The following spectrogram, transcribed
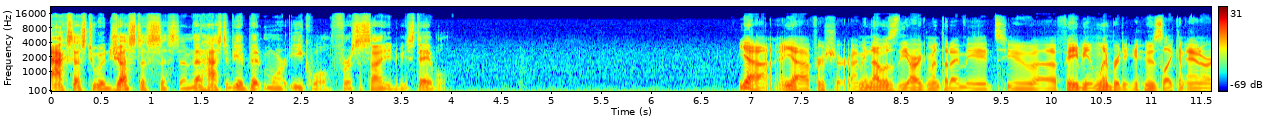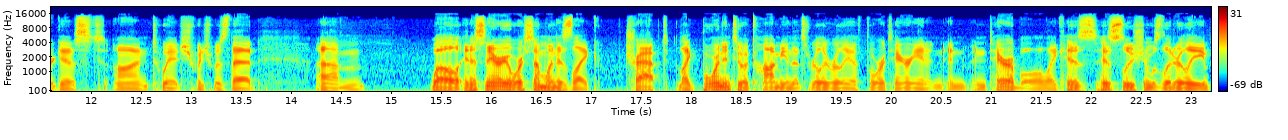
access to a justice system, that has to be a bit more equal for a society to be stable. Yeah, yeah, for sure. I mean, that was the argument that I made to uh, Fabian Liberty, who's like an anarchist on Twitch, which was that, um, well, in a scenario where someone is like trapped, like born into a commune that's really, really authoritarian and, and, and terrible, like his his solution was literally,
